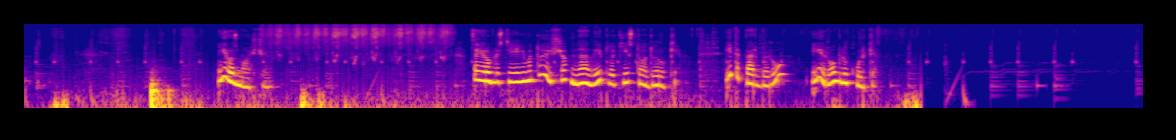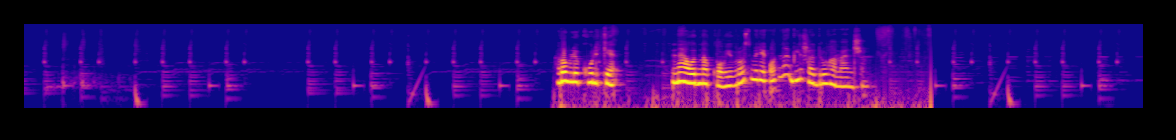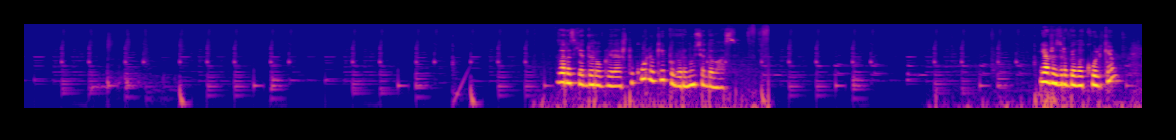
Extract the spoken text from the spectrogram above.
і розмащую. Це я роблю з тією метою, щоб не липло тісто до руки. І тепер беру і роблю кульки. Роблю кульки не однакові в розмірі, одна більша, друга менша. Зараз я дороблю решту кульок і повернуся до вас. Я вже зробила кульки,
